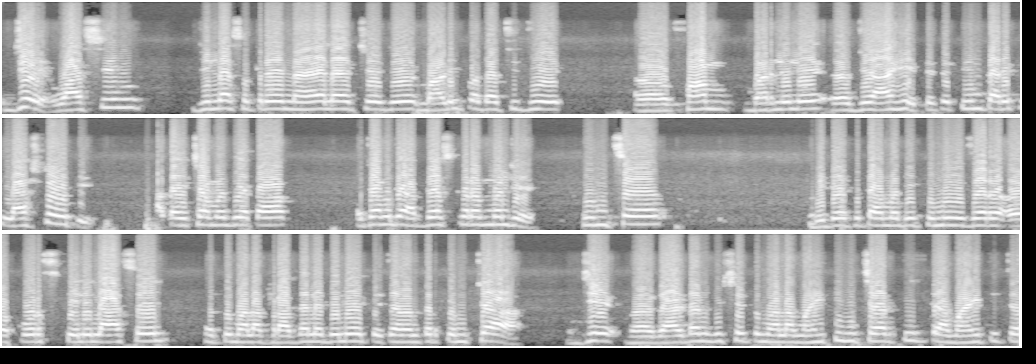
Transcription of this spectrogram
जे वाशिम जिल्हा सत्र न्यायालयाचे जे माळीपदाचे जे फॉर्म भरलेले जे आहे त्याचे तीन तारीख लास्ट होती. आता याच्यामध्ये आता याच्यामध्ये अभ्यासक्रम म्हणजे तुमचं विद्यापीठामध्ये तुम्ही जर कोर्स केलेला असेल तर तुम्हाला प्राधान्य दिले त्याच्यानंतर तुमच्या जे गार्डन विषयी तुम्हाला माहिती विचारतील त्या माहितीच्या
